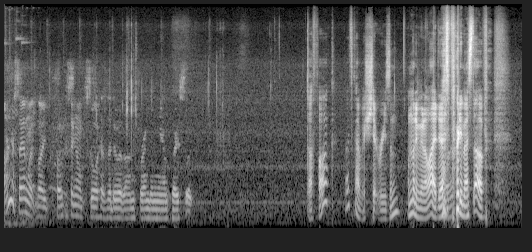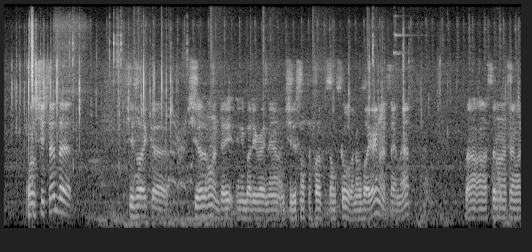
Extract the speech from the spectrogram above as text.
I don't understand what like focusing on school has to do with unfriending me on Facebook. The fuck? That's kind of a shit reason. I'm not even gonna lie, dude. That's What? pretty messed up. Well, she said that she's like, uh, she doesn't want to date anybody right now, and she just wants to focus on school. And I was like, I can understand that, but I, don't, I still don't understand why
